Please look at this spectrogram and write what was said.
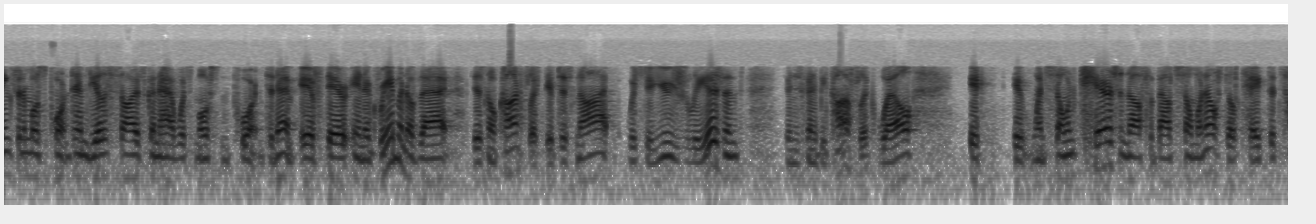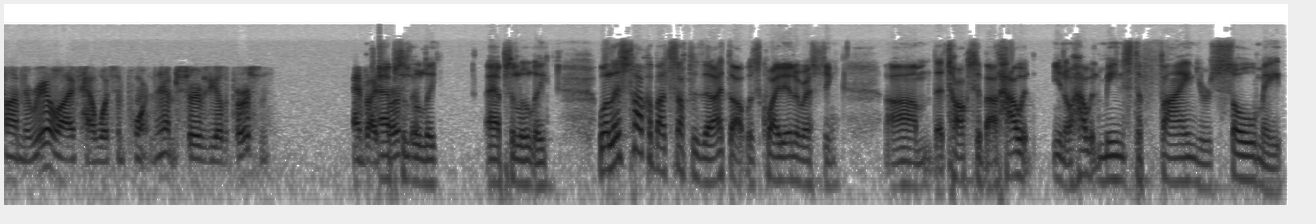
things that are most important to them. The other side is going to have what's most important to them. If they're in agreement of that, there's no conflict. If there's not, which there usually isn't, then there's going to be conflict. Well, it, it when someone cares enough about someone else, they'll take the time to realize how what's important to them serves the other person, and vice Absolutely. versa. Absolutely. Absolutely. Well, let's talk about something that I thought was quite interesting. Um, that talks about how it, you know, how it means to find your soulmate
